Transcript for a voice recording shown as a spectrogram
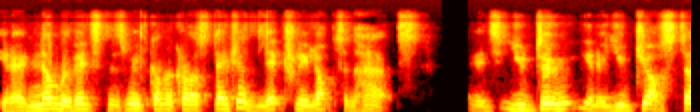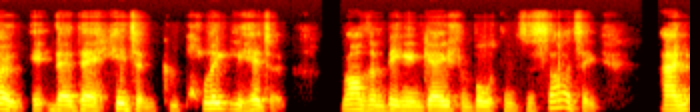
you know, number of instances we've come across, they're just literally locked in the house. It's you do, you know, you just don't. It, they're they're hidden, completely hidden, rather than being engaged and brought into society. And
